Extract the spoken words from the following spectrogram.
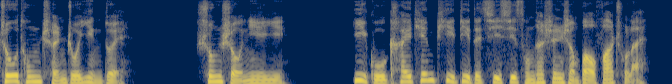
周通沉着应对，双手捏印，一股开天辟地的气息从他身上爆发出来，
